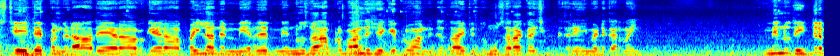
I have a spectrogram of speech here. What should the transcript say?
ਸਟੇਜ ਤੇ ਭੰਗੜਾ ਤੇ ਰਾ ਵਗੈਰਾ, ਪਹਿਲਾਂ ਤੇ ਮੇਰੇ ਮੈਨੂੰ ਸਾਰਾ ਪ੍ਰਬੰਧ ਛੇਕੇ ਭਲਵਾਨ ਨੇ ਦਿੱਤਾ ਵੀ ਤੂੰ ਸਾਰਾ ਕੁਝ ਅਰੇਂਜਮੈਂਟ ਕਰਨਾ ਹੀ। ਮੈਨੂੰ ਤੇ ਇੱਧਰ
